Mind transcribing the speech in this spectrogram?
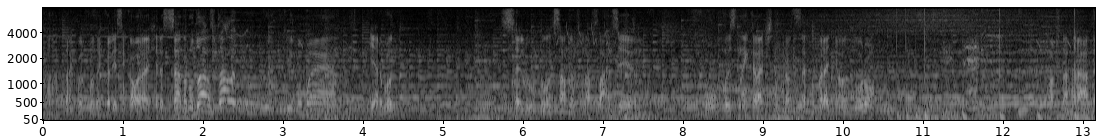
Ну, так виходить Колісніков, грає через центр удар здалеку. Який момент. Єрбут. Салюк, Олександр вже на фланзі. Був би найкращим гравцем попереднього туру. Можна грати.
